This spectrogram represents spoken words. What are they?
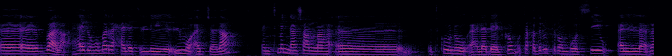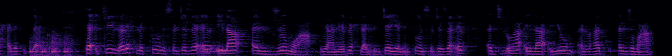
آه voilà هذو هما الرحلات اللي المؤجلة. نتمنى إن شاء الله آه تكونوا على بالكم وتقدروا ت rembourser و الرحلات تاعكم تأجيل رحلة تونس الجزائر إلى الجمعة. يعني الرحلة اللي جاية من تونس الجزائر اجلوها إلى يوم الغد الجمعة.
